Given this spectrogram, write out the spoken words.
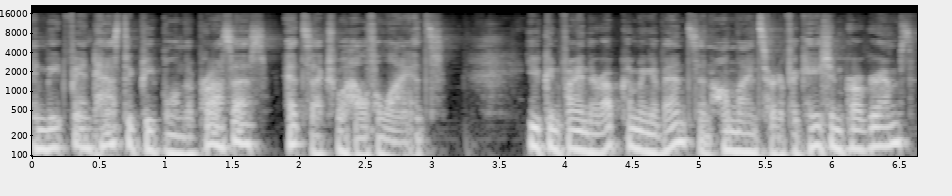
and meet fantastic people in the process at Sexual Health Alliance. You can find their upcoming events and online certification programs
